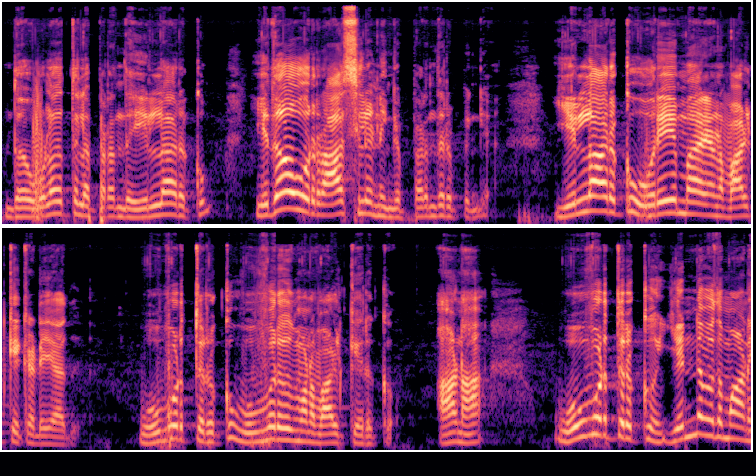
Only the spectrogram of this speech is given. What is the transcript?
இந்த உலகத்தில் பிறந்த எல்லாருக்கும் ஏதோ ஒரு ராசியில் நீங்கள் பிறந்திருப்பீங்க. எல்லாருக்கும் ஒரே மாதிரியான வாழ்க்கை கிடையாது. ஒவ்வொருத்தருக்கும் ஒவ்வொரு விதமான வாழ்க்கை இருக்கும். ஆனால் ஒவ்வொருத்தருக்கும் என்ன விதமான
